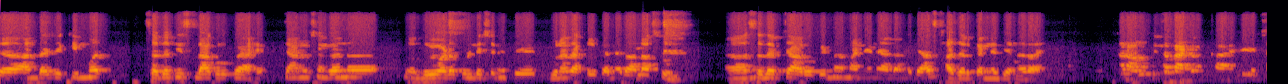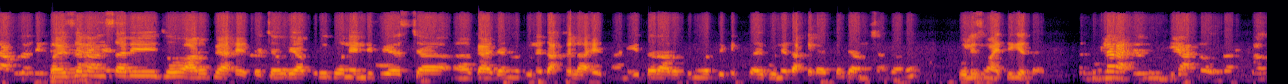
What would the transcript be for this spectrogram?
अंदाजे किंमत सदतीस लाख रुपये आहे. त्या अनुषंगानं भुईवाडा पोलीस स्टेशन येथे गुन्हा दाखल करण्यात आला असून सदरच्या आरोपींना मान्य न्यायालयामध्ये आज हजर करण्यात येणार आहे. तर आरोपीचा बॅकग्राऊंड काय आहे? याच्या अगोदर देखील फैजल अन्सारी जो आरोपी आहे त्याच्यावर यापूर्वी दोन एनडीपीएसच्या कायद्यानं गुन्हे दाखल आहेत आणि इतर आरोपींवर देखील काही गुन्हे दाखल आहेत तर त्या अनुषंगानं पोलीस माहिती घेत आहेत. तर कुठल्या राज्यातून हे आणलं होतं? नेमकं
